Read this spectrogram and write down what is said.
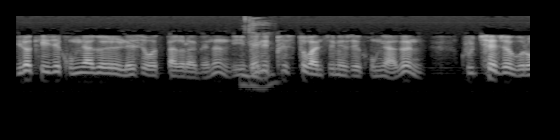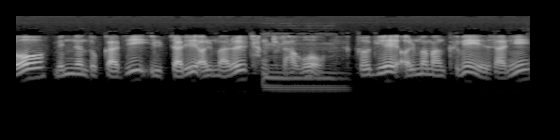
이렇게 이제 공약을 내세웠다 그러면은 이 네. 매니페스토 관점에서의 공약은 구체적으로 몇 년도까지 일자리 얼마를 창출하고 음. 거기에 얼마만큼의 예산이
